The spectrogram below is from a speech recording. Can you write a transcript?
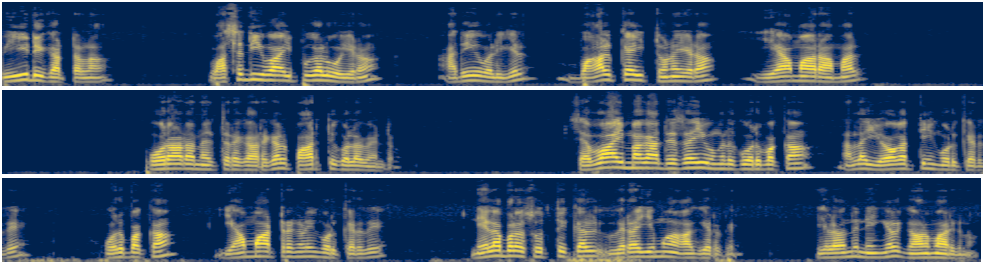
வீடு கட்டலாம் வசதி வாய்ப்புகள் உயரும். அதே வழியில் வாழ்க்கை துணையிடம் ஏமாறாமல் போராட நட்சத்திரக்காரர்கள் பார்த்து கொள்ள வேண்டும். செவ்வாய் மகா திசை உங்களுக்கு ஒரு பக்கம் நல்ல யோகத்தையும் கொடுக்கறது ஒரு பக்கம் ஏமாற்றங்களையும் கொடுக்கறது நிலபல சொத்துக்கள் விரயமும் ஆகிறது. இதில் வந்து நீங்கள் கவனமாக இருக்கணும்.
